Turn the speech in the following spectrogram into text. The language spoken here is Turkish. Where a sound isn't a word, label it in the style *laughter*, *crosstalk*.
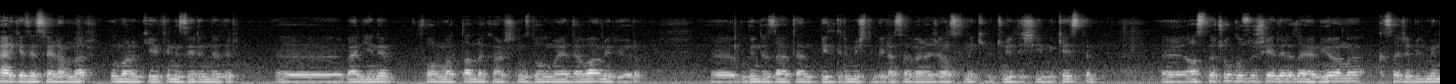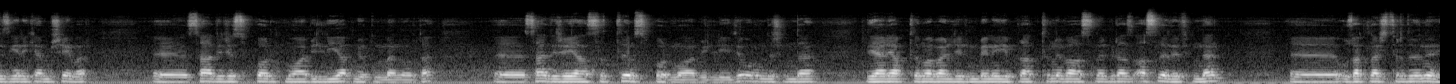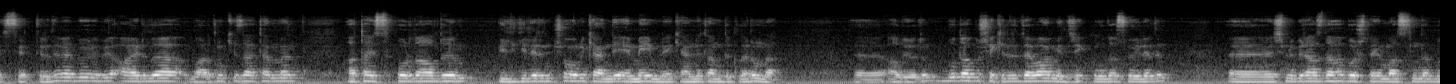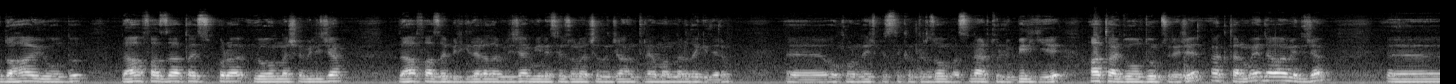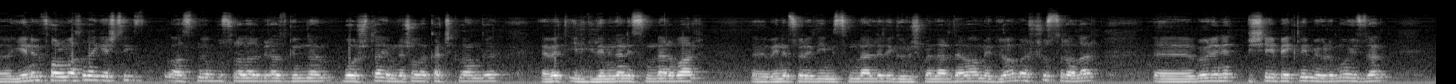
Herkese selamlar. Umarım keyfiniz yerindedir. Ee, Ben yeni formatlarla karşınızda olmaya devam ediyorum. Ee, Bugün de zaten bildirmiştim. Bilas Haber Ajansı'ndaki bütün ilişkimi kestim. Ee, Aslında çok uzun şeylere dayanıyor ama kısaca bilmeniz gereken bir şey var. Sadece spor muhabirliği yapmıyordum ben orada. Sadece yansıttığım spor muhabirliğiydi. Onun dışında diğer yaptığım haberlerin beni yıprattığını ve aslında biraz asıl hedefimden e, uzaklaştırdığını hissettirdi ve böyle bir ayrılığa vardım ki zaten ben Hatay Spor'da aldığım bilgilerin çoğunu kendi emeğimle, kendi tanıdıklarımla e, alıyordum. Bu da bu şekilde devam edecek. Bunu da söyledim. E, şimdi biraz daha boştayım aslında. Bu daha iyi oldu. Daha fazla Hatay Spor'a yoğunlaşabileceğim. Daha fazla bilgiler alabileceğim. Yine sezon açılınca antrenmanlara da giderim. E, o konuda hiçbir sıkıntınız olmasın. Her türlü bilgiyi Hatay'da olduğum sürece aktarmaya devam edeceğim. Ee, yeni bir formata da geçtik. Aslında bu sıralar biraz gündem boşta. Emre Çolak açıklandı. Evet ilgilenilen isimler var. Ee, benim söylediğim isimlerle de görüşmeler devam ediyor ama şu sıralar e, böyle net bir şey beklemiyorum. O yüzden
